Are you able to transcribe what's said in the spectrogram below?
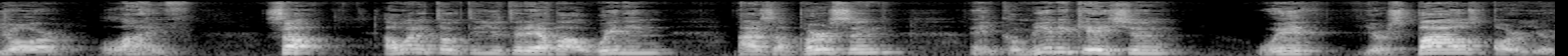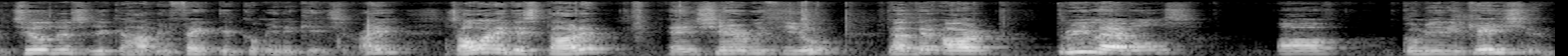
your life. So, I want to talk to you today about winning as a person in communication with your spouse or your children so you can have effective communication, right? So I want to get started and share with you that there are three levels of communication,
